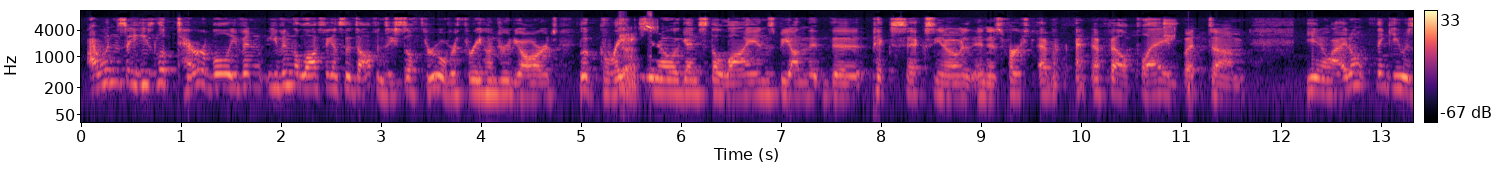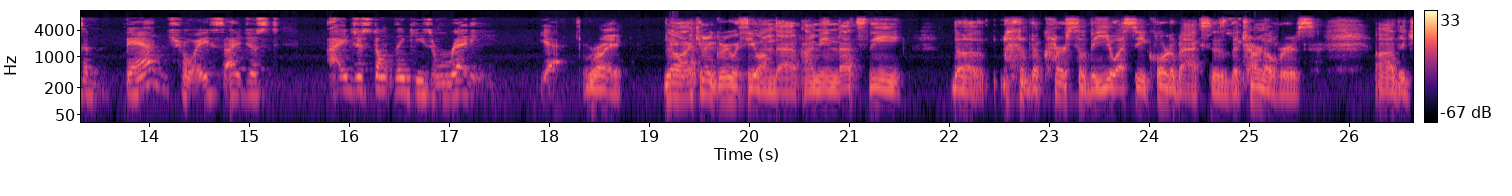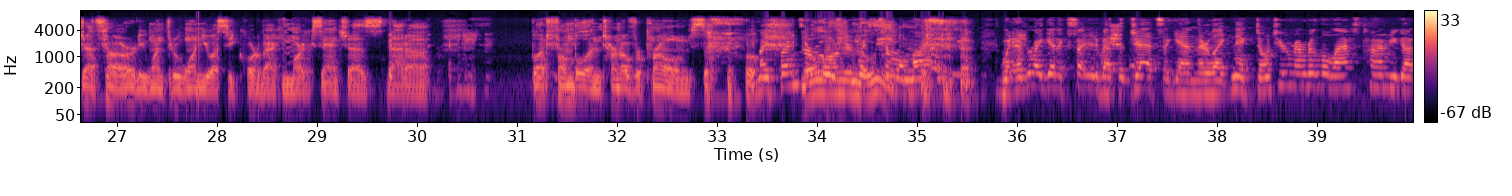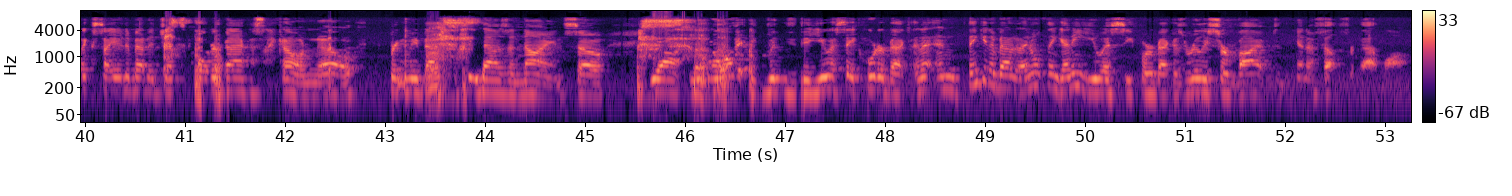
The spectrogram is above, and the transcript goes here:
I wouldn't say he's looked terrible. Even even the loss against the Dolphins, he still threw over 300 yards. Looked great, Yes. you know, against the Lions beyond the the pick six, you know, in his first ever NFL play. But um, you know, I don't think he was a bad choice. I just, I just don't think he's ready yet. Right. No, I can agree with you on that. I mean, that's the the the curse of the USC quarterbacks is the turnovers. Uh, the Jets have already went through one USC quarterback Mark Sanchez that uh, butt fumble and turnover prone. So My friends no longer in the league. whenever I get excited about the Jets again, they're like, Nick, don't you remember the last time you got excited about a Jets quarterback? I was like, oh no, bringing me back to 2009. So, yeah, you know? The USA quarterbacks, and, and thinking about it, I don't think any USC quarterback has really survived the NFL for that long.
